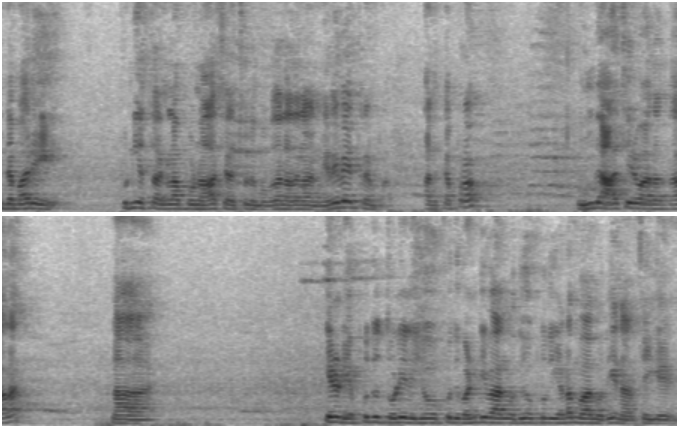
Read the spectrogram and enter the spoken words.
இந்த மாதிரி புண்ணியஸ்தலங்கள்லாம் போகணும் ஆசை சொல்லுங்க முதல்ல அதை நான் நிறைவேற்றுறேன்ப்பா அதுக்கப்புறம் உங்கள் ஆசீர்வாதத்தால் நான் என்னுடைய புது தொழிலையோ புது வண்டி வாங்குவதையோ புது இடம் வாங்குவதையோ நான் செய்கிறேன்.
